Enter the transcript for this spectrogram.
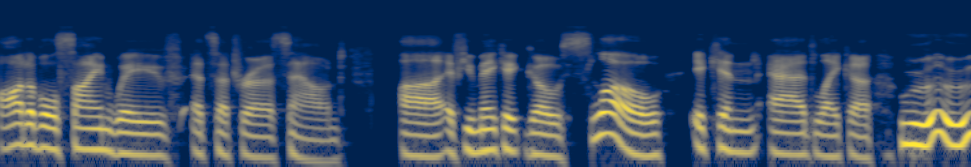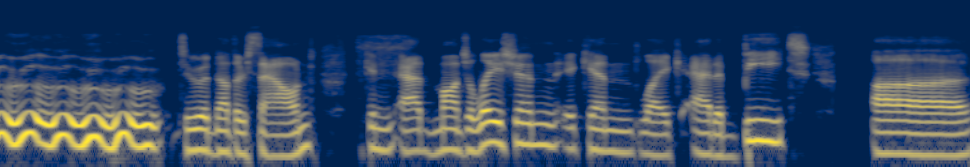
audible sine wave, etc. sound. Uh, if you make it go slow, it can add like a to another sound. It can add modulation. It can like add a beat, uh,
